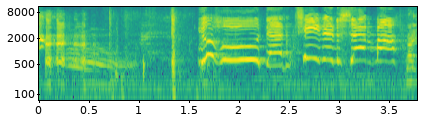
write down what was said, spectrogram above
Juhu, det er den 10. december. Nej.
